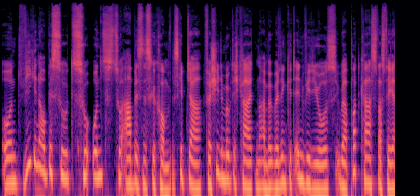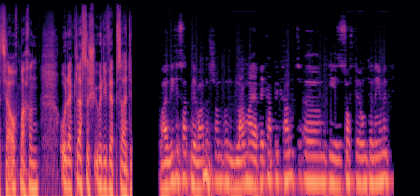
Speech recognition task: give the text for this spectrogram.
Und wie genau bist du zu uns, zu A-Business gekommen? Es gibt ja verschiedene Möglichkeiten, einmal über LinkedIn-Videos, über Podcasts, was wir jetzt ja auch machen, oder klassisch über die Webseite. Weil, wie gesagt, mir war das schon von Langmeier Backup bekannt, äh, dieses Softwareunternehmen.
